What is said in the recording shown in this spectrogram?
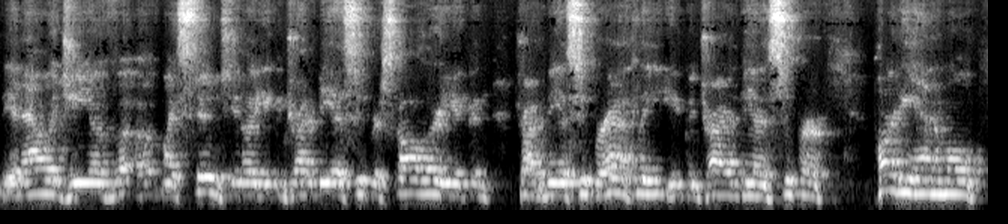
the analogy of, of my students. You know, you can try to be a super scholar, you can try to be a super athlete, you can try to be a super party animal.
